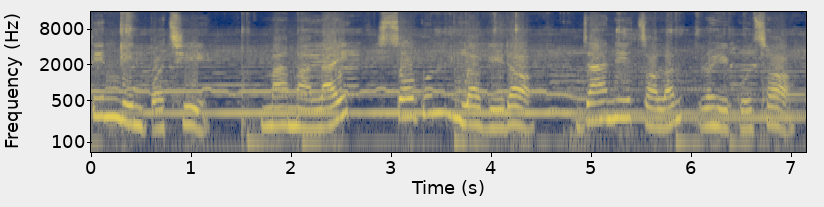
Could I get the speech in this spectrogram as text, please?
तिन दिनपछि मामालाई सगुन लगेर जाने चलन रहेको छ।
